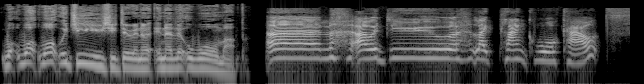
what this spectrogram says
what what what would you usually do in a in a little warm up? Um, I would do like plank walkouts.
